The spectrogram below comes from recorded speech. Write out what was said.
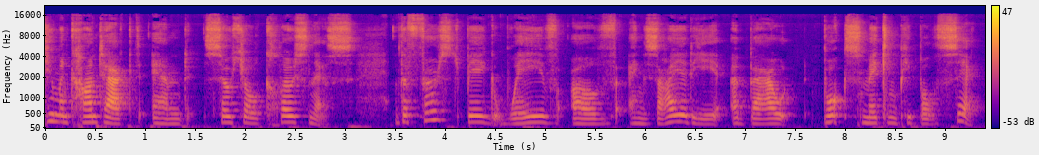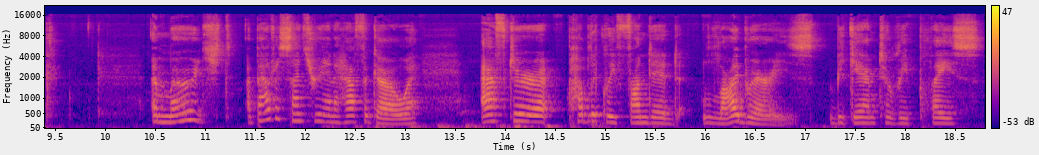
human contact and social closeness. The first big wave of anxiety about books making people sick emerged about a century and a half ago after publicly funded libraries began to replace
